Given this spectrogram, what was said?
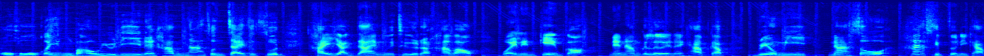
โอ้โห ก็ยังเบาอยู่ดีนะครับ น่าสนใจสุดๆ ใครอยากได้มือถือราคาเบา ไว้เล่นเกมก็แนะนำกันเลยนะครับกับ Realme Naso 50 ตัวนี้ครับ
